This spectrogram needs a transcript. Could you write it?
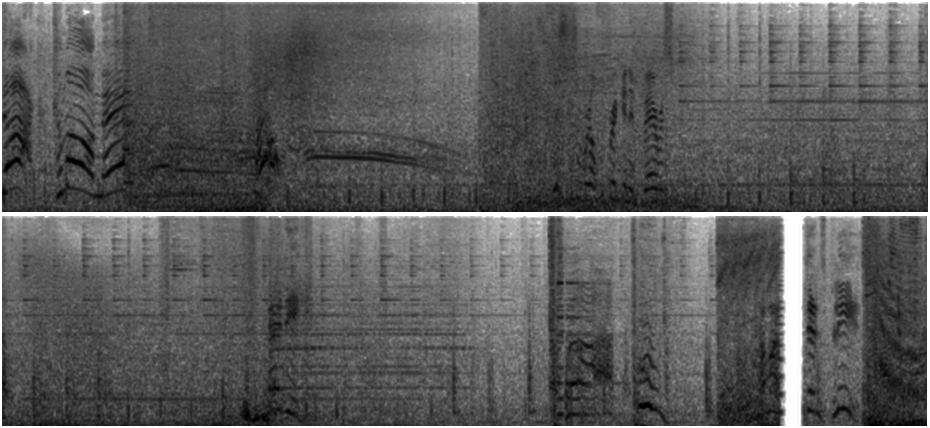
Doc! Come on, man! Help! This is a real freaking embarrassment. Medic! Come assistance, please!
